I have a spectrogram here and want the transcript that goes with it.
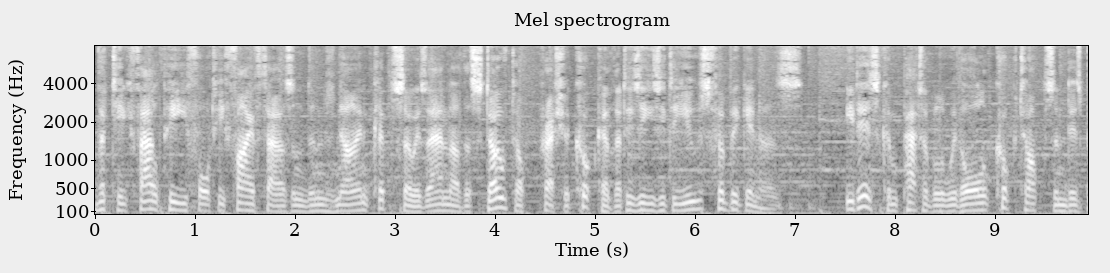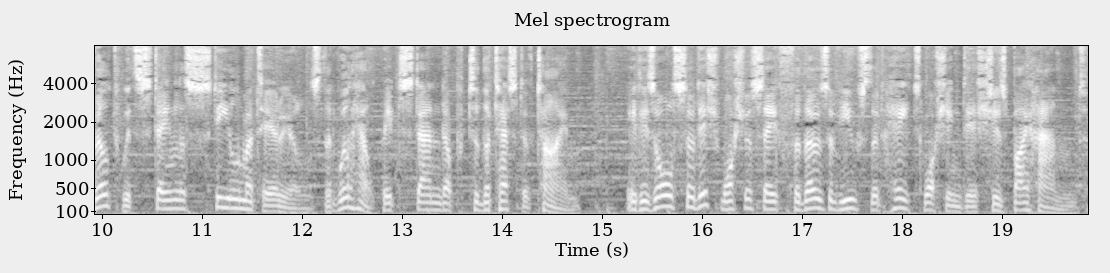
The Tefal P45009 Clipso is another stovetop pressure cooker that is easy to use for beginners. It is compatible with all cooktops and is built with stainless steel materials that will help it stand up to the test of time. It is also dishwasher safe for those of you that hate washing dishes by hand.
